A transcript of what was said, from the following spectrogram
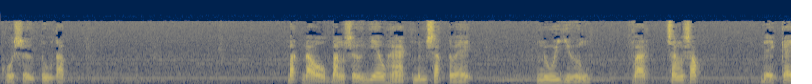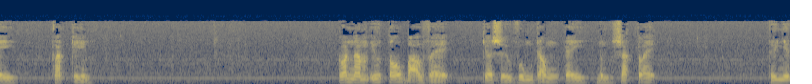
của sự tu tập. Bắt đầu bằng sự gieo hạt minh sắc tuệ, nuôi dưỡng và săn sóc để cây phát triển. Có năm yếu tố bảo vệ cho sự vun trồng cây minh sắc tuệ. Thứ nhất,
